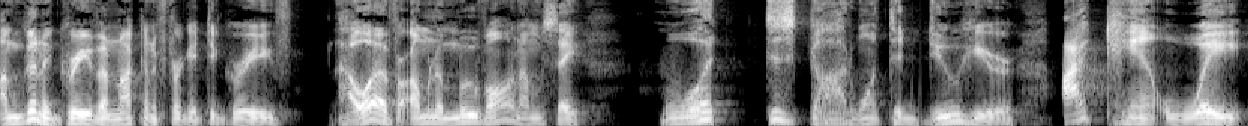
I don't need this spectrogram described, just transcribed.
I'm going to grieve. I'm not going to forget to grieve. However, I'm going to move on. I'm going to say, what does God want to do here? I can't wait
